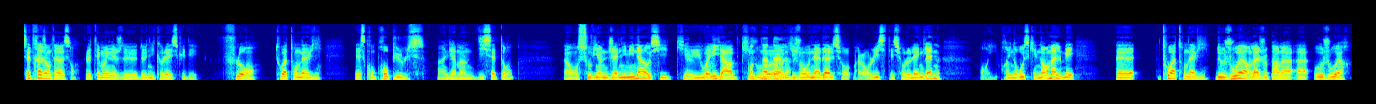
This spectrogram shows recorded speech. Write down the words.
C'est très intéressant, le témoignage de, Nicolas Escudé. Florent, toi, ton avis, est-ce qu'on propulse un gamin de 17 ans? Euh, on se souvient de Gianni Mina aussi, qui a eu wildcard, qui, joue, euh, qui joue au Nadal sur. Alors lui, c'était sur le Lenglen. Bon, il prend une rousse qui est normale, mais euh, toi, ton avis de joueur, là, je parle aux joueurs.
